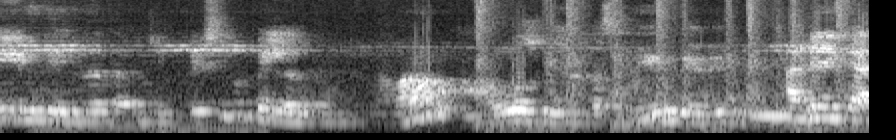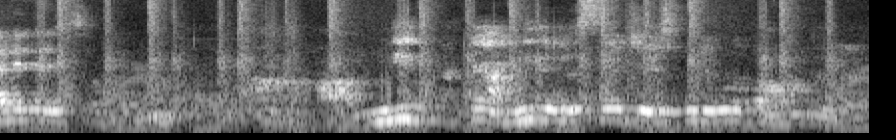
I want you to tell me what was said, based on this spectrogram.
ఏం తెలియదు అని చెప్పేసి నువ్వు పెళ్ళి అంటే నీకు అదే తెలుసు అన్ని అంటే అన్ని తెలిస్తే చేసుకుంటే కూడా బాగుంటుంది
